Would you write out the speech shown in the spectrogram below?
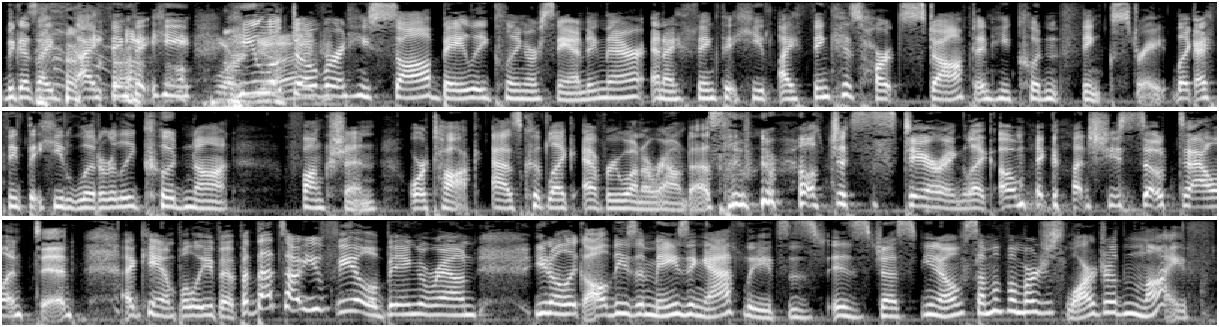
because I, I think that he he looked over and he saw Baylee Klingler standing there and I think that he I think his heart stopped and he couldn't think straight. Like I think that he literally could not function or talk as could like everyone around us. we were all just staring like, "Oh my god, she's so talented. I can't believe it." But that's how you feel being around, you know, like all these amazing athletes is is just, you know, some of them are just larger than life.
